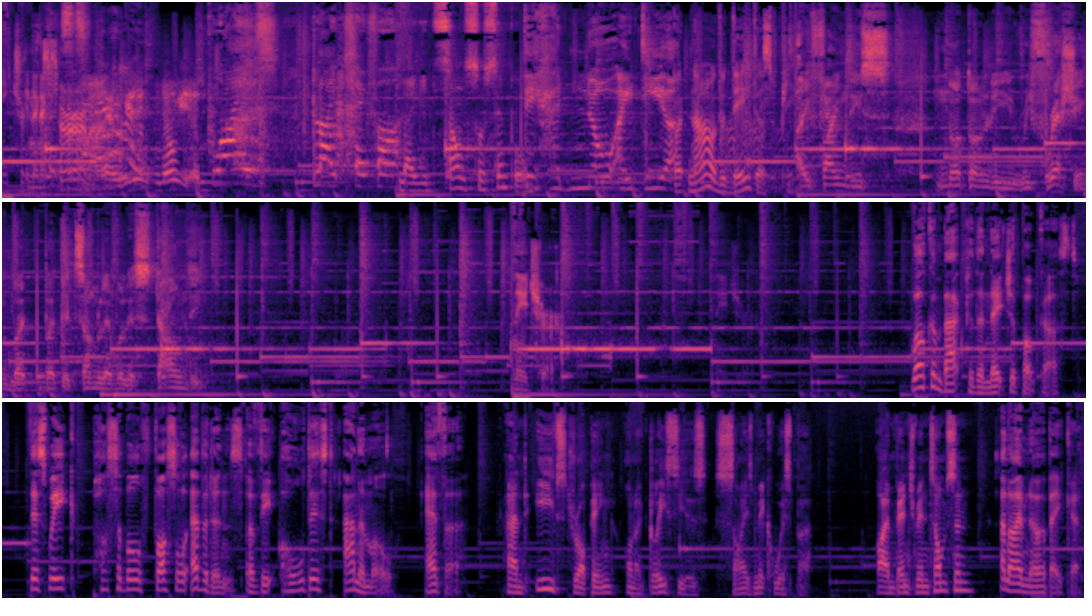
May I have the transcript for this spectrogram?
In an experiment. Yeah, we don't know yet. Why is light so far? Like it sounds so simple. They had no idea. But now the data speaks. I find this not only refreshing, but, but at some level astounding. Nature. Welcome back to the Nature Podcast. This week, possible fossil evidence of the oldest animal ever. And eavesdropping on a glacier's seismic whisper. I'm Benjamin Thompson. And I'm Noah Baker.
